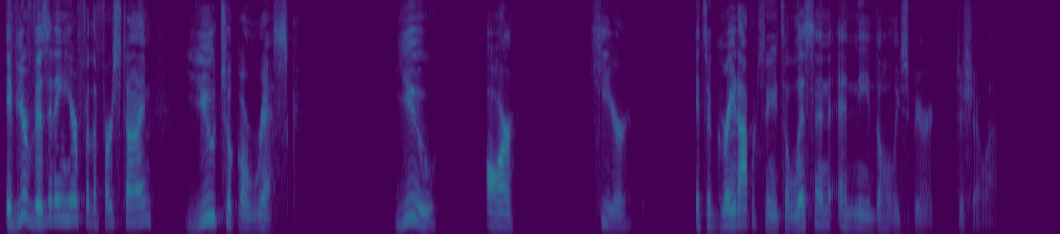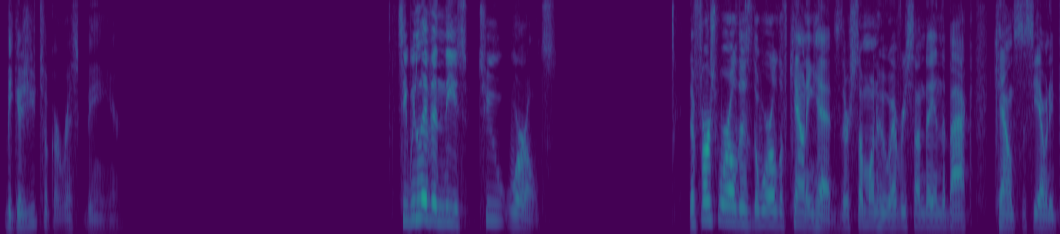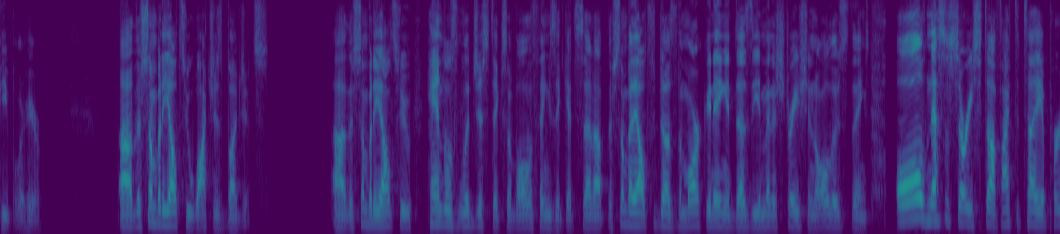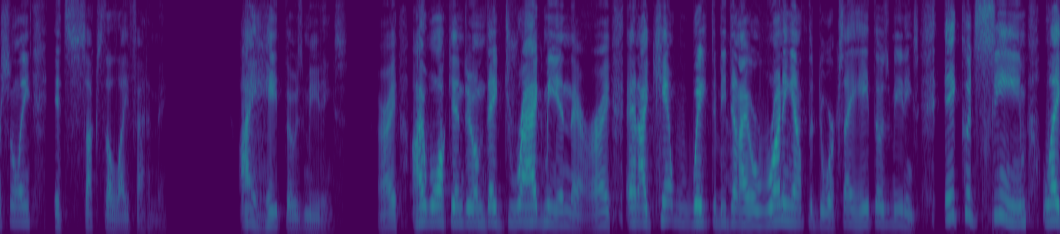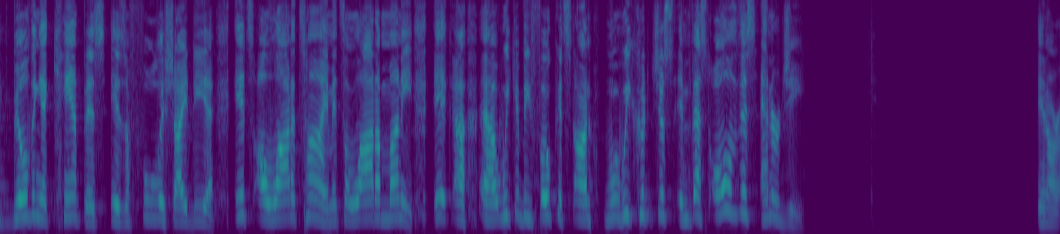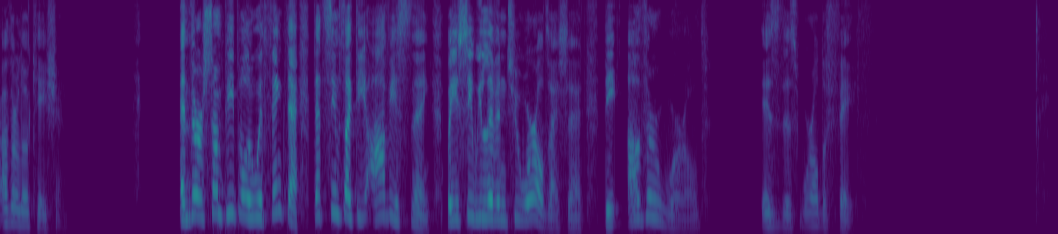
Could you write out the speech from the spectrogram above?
If you're visiting here for the first time, you took a risk. You are here. It's a great opportunity to listen and need the Holy Spirit to show up because you took a risk being here. See, we live in these two worlds. The first world is the world of counting heads. There's someone who every Sunday in the back counts to see how many people are here. Uh, there's somebody else who watches budgets. Uh, there's somebody else who handles logistics of all the things that get set up. There's somebody else who does the marketing and does the administration and all those things. All necessary stuff. I have to tell you personally, it sucks the life out of me. I hate those meetings. All right. I walk into them, they drag me in there. All right. And I can't wait to be done. I am running out the door because I hate those meetings. It could seem like building a campus is a foolish idea. It's a lot of time, it's a lot of money. It, uh, uh, we could be focused on, we could just invest all of this energy in our other location. And there are some people who would think that. That seems like the obvious thing. But you see, we live in two worlds, I said. The other world is this world of faith.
